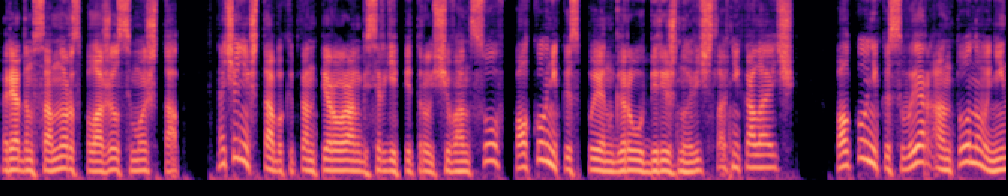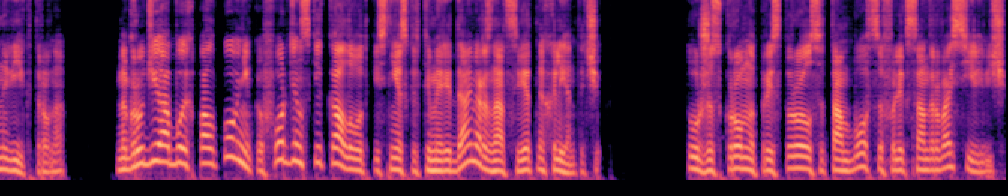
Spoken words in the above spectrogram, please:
Рядом со мной расположился мой штаб начальник штаба капитан первого ранга Сергей Петрович Иванцов, полковник СПН ГРУ Бережной Вячеслав Николаевич, полковник СВР Антонова Нина Викторовна. На груди обоих полковников орденские колодки с несколькими рядами разноцветных ленточек. Тут же скромно пристроился Тамбовцев Александр Васильевич,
